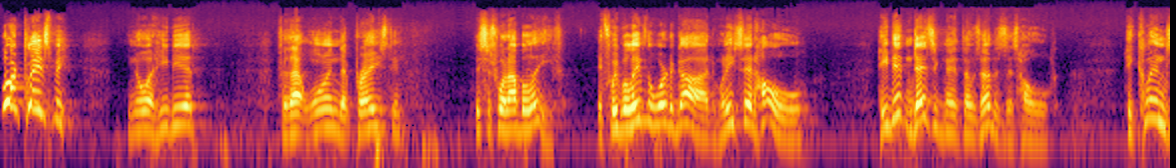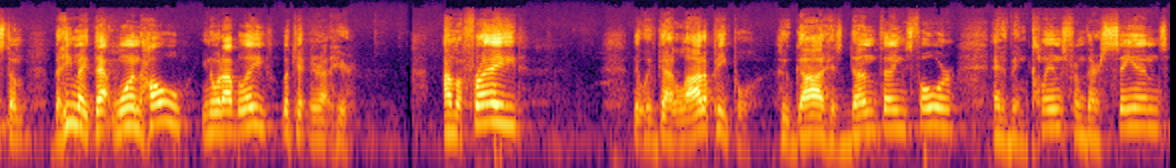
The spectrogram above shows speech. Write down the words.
Lord cleanse me. You know what he did for that one that praised him? This is what I believe. If we believe the Word of God, when He said whole, He didn't designate those others as whole. He cleansed them, but He made that one whole. You know what I believe? Look at me right here. I'm afraid that we've got a lot of people who God has done things for and have been cleansed from their sins,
